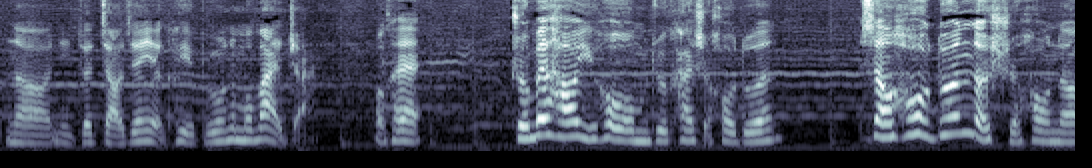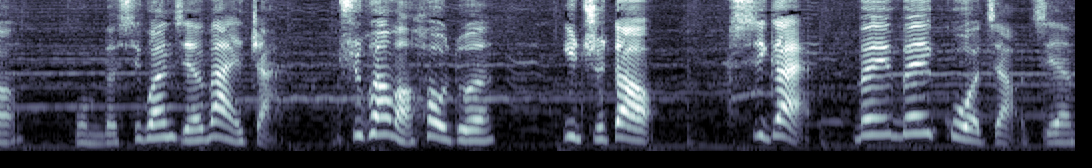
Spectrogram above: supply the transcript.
那你的脚尖也可以不用那么外展。OK，准备好以后，我们就开始后蹲。向后蹲的时候呢，我们的膝关节外展，屈髋往后蹲，一直到膝盖微微过脚尖。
